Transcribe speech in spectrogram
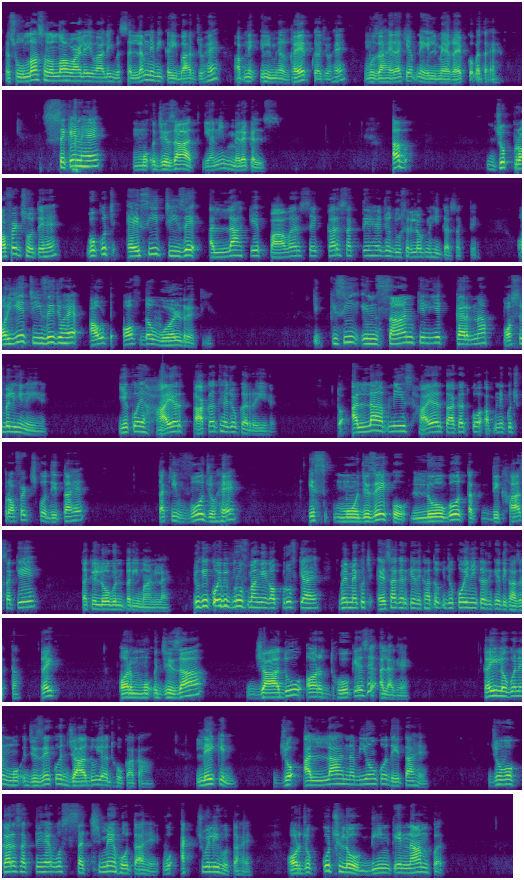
रसूलुल्लाह सल्लल्लाहु अलैहि वसल्लम ने भी कई बार जो है, अपने इल्म गैब का जो है, मुजाहिरा किया, अपने इल्म गैब को बताया। सेकेंड है, मुजजात, यानी मेरेकल्स अब जो प्रॉफिट्स होते हैं वो कुछ ऐसी चीज़ें अल्लाह के पावर से कर सकते हैं जो दूसरे लोग नहीं कर सकते। और ये चीज़ें जो है आउट ऑफ़ द वर्ल्ड रहती है। कि किसी इंसान के लिए करना पॉसिबल ही नहीं है। ये कोई हायर ताकत है जो कर रही है। तो अल्लाह अपनी इस हायर ताकत को, अपने कुछ प्रॉफिट्स को देता है, ताकि वो जो है इस मोजे को लोगों तक दिखा सके, ताकि लोग उन पर ईमान लाए। क्योंकि कोई भी प्रूफ मांगेगा प्रूफ क्या है भाई मैं कुछ ऐसा करके दिखाता हूँ कि जो कोई नहीं करके दिखा सकता राइट और मुजिजा जादू और धोखे से अलग है। कई लोगों ने मुजिजे को जादू या धोखा कहा। लेकिन जो अल्लाह नबियों को देता है जो वो कर सकते हैं वो सच में होता है वो एक्चुअली होता है। और जो कुछ लोग दीन के नाम पर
